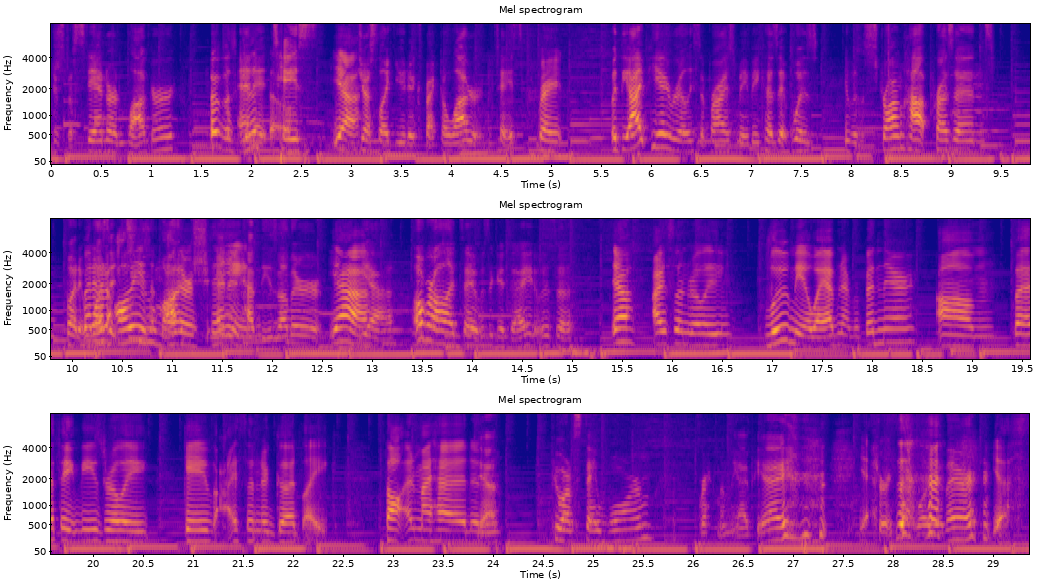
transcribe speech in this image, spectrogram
just a standard lager it was good and it though. tastes yeah. just like you'd expect a lager to taste. right. But the IPA really surprised me because it was it was a strong hop presence, but it But wasn't all too these other much, and it had these other. Yeah. Yeah. Overall, I'd say it was a good day. It was a yeah, Iceland really blew me away. I've never been there, um, but I think these really gave Iceland a good like thought in my head. And yeah. If you want to stay warm, recommend the IPA. yes, Drink that while you're there. yes,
